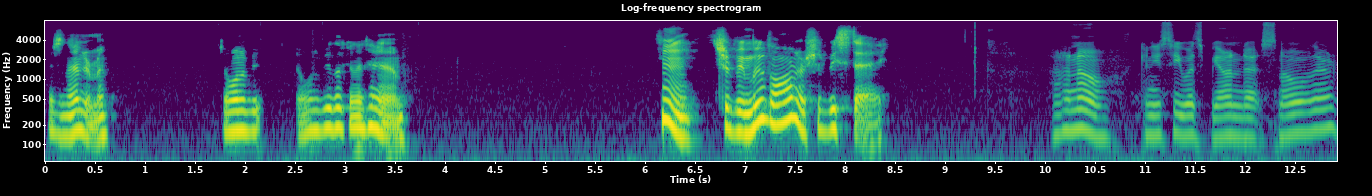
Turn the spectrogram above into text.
There's an Enderman. Don't want to be. Don't want to be looking at him. Hmm. Should we move on or should we stay? I don't know. Can you see what's beyond that snow over there?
